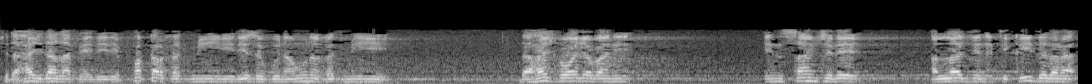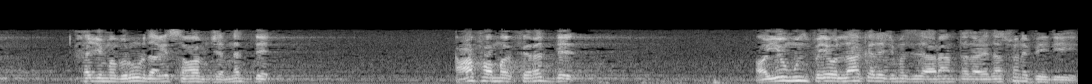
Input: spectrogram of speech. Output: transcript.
چې د حج دا دا پیدا دي فقر ختمي دي سه ګناونه ختمي د حج په وجه باندې انسان چې دی الله جنتی کوي دلره حج مبرور دا غي ثواب جنت دی عفو مغفرت دی او یو مونږ په یو لا کړی چې مسجد حرام ته لاړې دا سونه پیډي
